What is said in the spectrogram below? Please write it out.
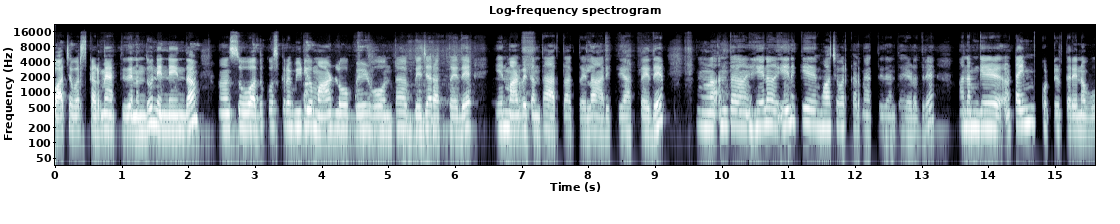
ವಾಚ್ ಅವರ್ಸ್ ಕಡಿಮೆ ಆಗ್ತಿದೆ ನಂದು ನಿನ್ನೆಯಿಂದ. ಸೊ ಅದಕ್ಕೋಸ್ಕರ ವಿಡಿಯೋ ಮಾಡಲೋ ಬೇಡವೋ ಅಂತ ಬೇಜಾರಾಗ್ತಾ ಇದೆ. ಏನು ಮಾಡಬೇಕಂತ ಅರ್ಥ ಆಗ್ತಾ ಇಲ್ಲ. ಆ ರೀತಿ ಆಗ್ತಾ ಇದೆ. ಅಂತ ಏನ, ಏನಕ್ಕೆ ವಾಚ್ ಅವರ್ ಕಡಿಮೆ ಆಗ್ತಿದೆ ಅಂತ ಹೇಳಿದ್ರೆ ನಮಗೆ ಟೈಮ್ ಕೊಟ್ಟಿರ್ತಾರೆ ನಾವು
